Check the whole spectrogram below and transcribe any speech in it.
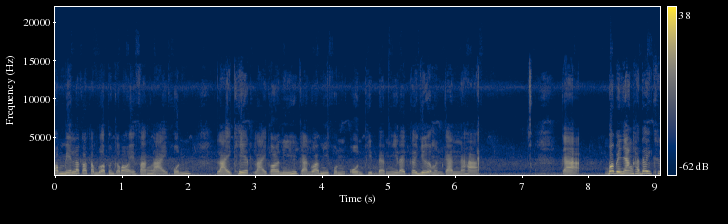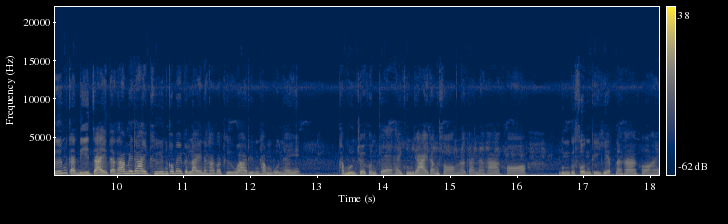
คอมเมนต์แล้วก็ตำรวจเพิ่งก็บอกให้ฟังหลายคนหลายเคสหลายกรณีคือกันว่ามีคนโอนผิดแบบนี้แหละก็เยอะเหมือนกันนะคะกะว่าเป็นยังค่ะได้คืนก็ดีใจ แต่ถ้าไม่ได้คืนก็ไม่เป็นไรนะคะ ก็ถือว่าดินทำบุญให้ทำบุญช่วยคนแก่ให้คุณยายทั้งสองแล้วกันนะคะ ขอ บุญกุศลที่เฮ็ดนะคะ ขอให้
